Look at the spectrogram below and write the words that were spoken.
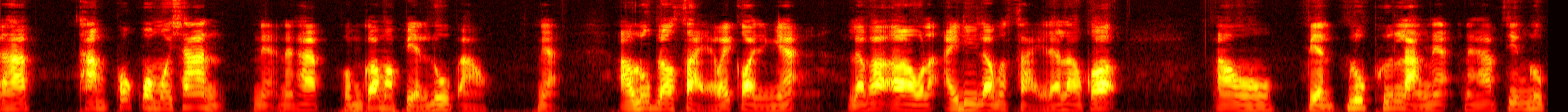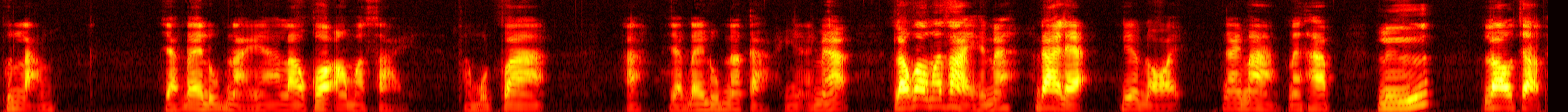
นะครับทำพวกโปรโมชั่นเนี่ยนะครับผมก็มาเปลี่ยนรูปเอาเนี่ยเอารูปเราใส่เอาไว้ก่อนอย่างเงี้ยแล้วก็เอา ID เรามาใส่แล้วเราก็เอาเปลี่ยนรูปพื้นหลังเนี่ยนะครับจิ้มรูปพื้นหลัง อยากได้รูปไหนเราก็เอามาใส่ สมมติว่าอะอยากได้รูปหน้ากากอย่างเงี้ยเห็นไหมฮะเราก็เอามาใส่เห็นไหมได้แล้วเรียบร้อยง่ายมากนะครับ หรือ เราจะไป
